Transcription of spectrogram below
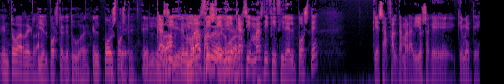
en toda regla. Y el poste que tuvo, ¿eh? el poste, el, Casi, el más difícil, casi más difícil el poste que esa falta maravillosa que, que mete.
